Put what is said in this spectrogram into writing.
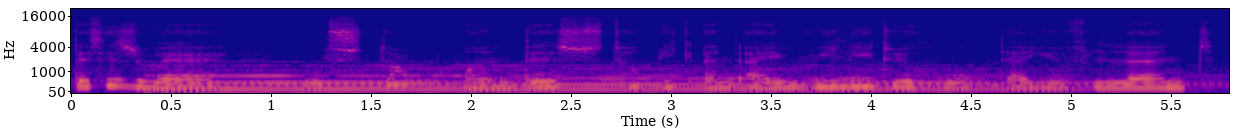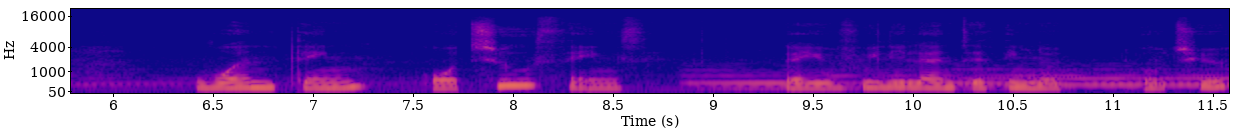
this is where we'll stop on this topic, and I really do hope that you've learned one thing or two things, that you've really learned a thing or two,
